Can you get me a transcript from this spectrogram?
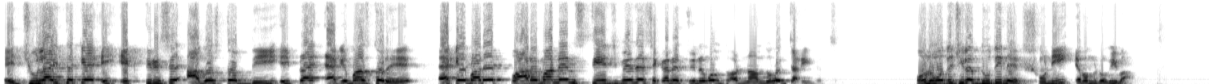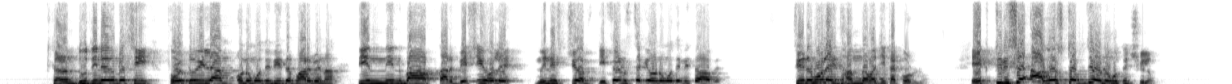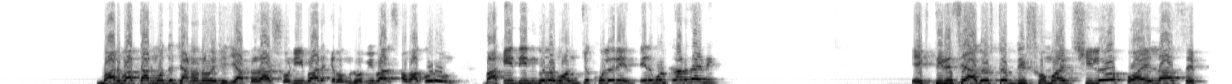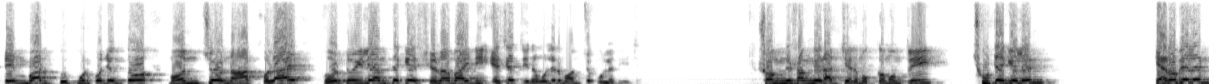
এই জুলাই থেকে এই একত্রিশে আগস্ট অব্দি এই প্রায় এক মাস ধরে একেবারে পার্মানেন্ট স্টেজ বেঁধে সেখানে তৃণমূল ধর্ণা আন্দোলন চালিয়ে যাচ্ছে। অনুমতি ছিল দুদিনের, শনি এবং রবিবার। কারণ দুদিনের বেশি ফোর্ট উইলাম অনুমতি দিতে পারবে না। তিন দিন বা তার বেশি হলে মিনিস্ট্রি অফ ডিফেন্স থেকে অনুমতি নিতে হবে। তৃণমূল এই ধান্দাবাজিটা করল। একত্রিশে আগস্ট অব্দি অনুমতি ছিল। বারবার তার মধ্যে জানানো হয়েছে যে আপনারা শনিবার এবং রবিবার সভা করুন, বাকি দিনগুলো মঞ্চ খুলে নিন। তৃণমূল কান দেয়নি। একত্রিশে আগস্ট অব্দি সময় ছিল, পয়লা সেপ্টেম্বর দুপুর পর্যন্ত মঞ্চ না খোলায় ফোর্ট উইলিয়াম থেকে সেনাবাহিনী এসে তৃণমূলের মঞ্চ খুলে দিয়েছে। সঙ্গে সঙ্গে রাজ্যের মুখ্যমন্ত্রী ছুটে গেলেন। কেন গেলেন?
